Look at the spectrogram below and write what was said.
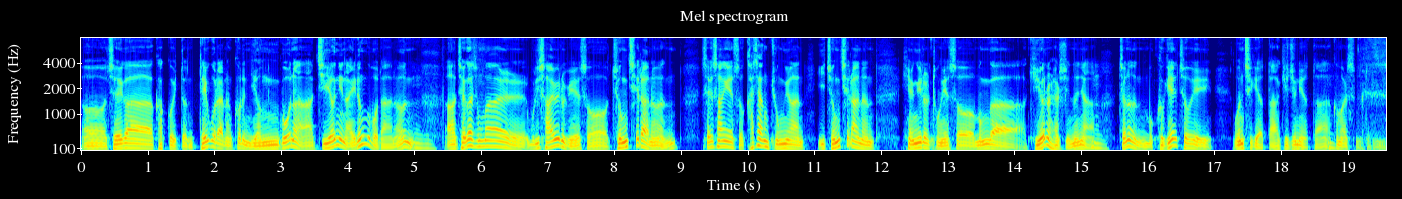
어 제가 갖고 있던 대구라는 그런 연고나 지연이나 이런 것보다는 음. 아 제가 정말 우리 사회를 위해서 정치라는 세상에서 가장 중요한 이 정치라는 행위를 통해서 뭔가 기여를 할 수 있느냐. 음. 저는 뭐 그게 저의 원칙이었다, 기준이었다 그 음. 말씀을 드립니다.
